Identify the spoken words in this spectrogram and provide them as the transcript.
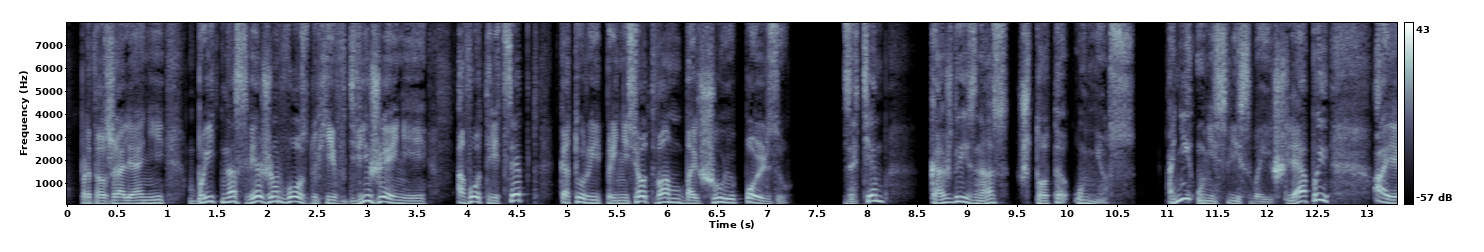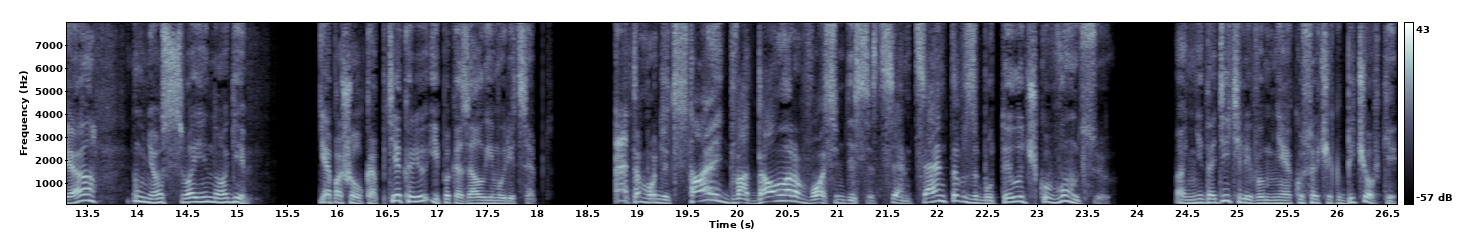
— продолжали они, — быть на свежем воздухе, в движении, а вот рецепт, который принесет вам большую пользу». Затем каждый из нас что-то унес. Они унесли свои шляпы, а я унес свои ноги. Я пошел к аптекарю и показал ему рецепт. «Это будет стоить 2 доллара 87 центов за бутылочку в унцию. А «Не дадите ли вы мне кусочек бечевки,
